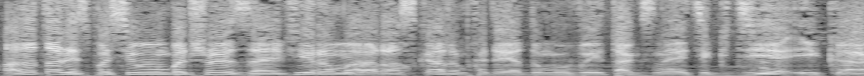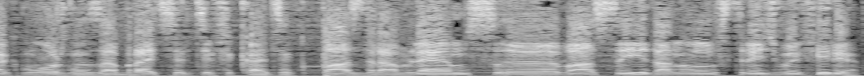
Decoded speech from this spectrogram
Анатолий, спасибо вам большое за эфиром. Расскажем, хотя я думаю, вы и так знаете, где и как можно забрать сертификатик. Поздравляем с, э, вас и до новых встреч в эфире.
